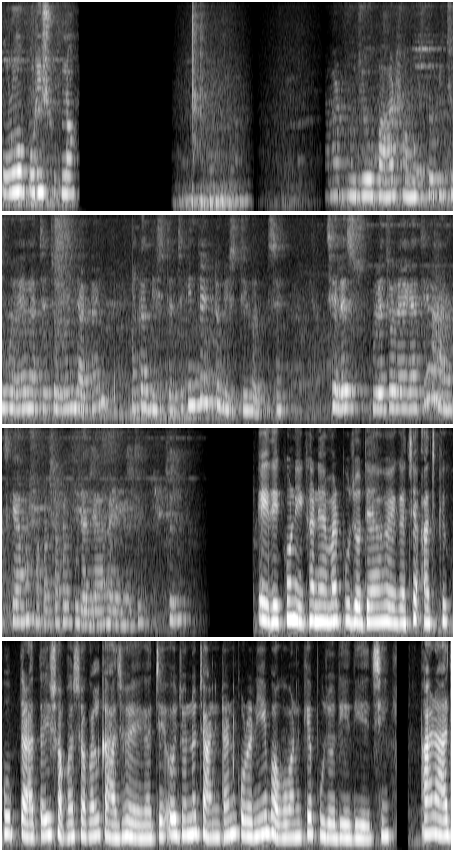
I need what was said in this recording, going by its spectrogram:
পুরোপুরি শুকনো। আমার পুজো পাহাড় সমস্ত কিছু হয়ে গেছে। চলুন দেখাই। হালকা বৃষ্টি হচ্ছে কিন্তু একটু বৃষ্টি হচ্ছে। ছেলে স্কুলে চলে গেছে আর আজকে আমার সকাল সকাল পূজা দেওয়া হয়ে গেছে। চলুন। এই দেখুন এখানে আমার পুজো দেওয়া হয়ে গেছে। আজকে খুব তাড়াতাড়ি সকাল সকাল কাজ হয়ে গেছে। ওই জন্য চান টান করে নিয়ে ভগবানকে পুজো দিয়ে দিয়েছি। আর আজ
